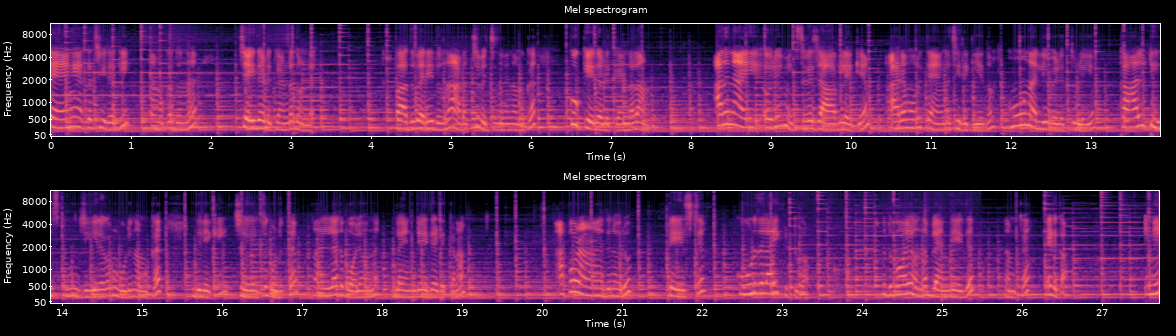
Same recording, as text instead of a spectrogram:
തേങ്ങയൊക്കെ ചിരകി നമുക്കതൊന്ന് ചെയ്തെടുക്കേണ്ടതുണ്ട്. അപ്പൊ അതുവരെ ഇതൊന്ന് അടച്ചു വെച്ച് തന്നെ നമുക്ക് കുക്ക് ചെയ്തെടുക്കേണ്ടതാണ്. അതിനായി ഒരു മിക്സഡ് ജാറിലേക്ക് അരമുറി തേങ്ങ ചിരകിയതും മൂന്നല്ലി വെളുത്തുള്ളിയും കാൽ ടീസ്പൂൺ ജീരകം കൂടി നമുക്ക് ഇതിലേക്ക് ചേർത്ത് കൊടുത്ത് നല്ലതുപോലെ ഒന്ന് ബ്ലെൻഡ് ചെയ്തെടുക്കണം. അപ്പോഴാണ് ഇതിനൊരു ടേസ്റ്റ് കൂടുതലായി കിട്ടുക. ഇതുപോലെ ഒന്ന് ബ്ലെൻഡ് ചെയ്ത് നമുക്ക് എടുക്കാം. ഇനി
